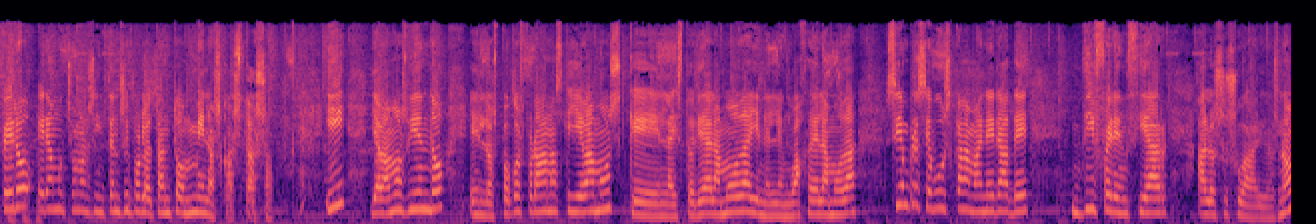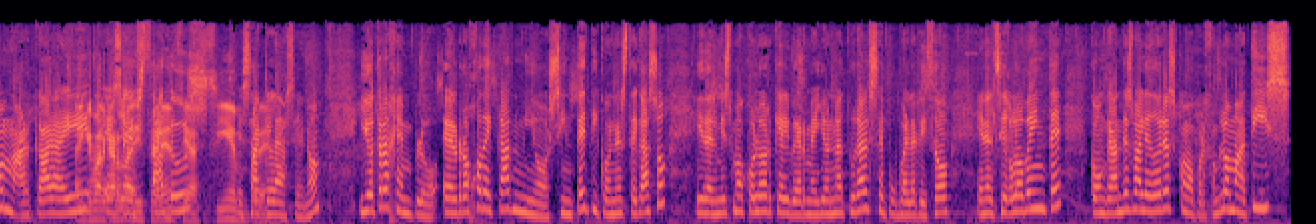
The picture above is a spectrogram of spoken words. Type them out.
pero era mucho más intenso y por lo tanto menos costoso. Y ya vamos viendo en los pocos programas que llevamos que en la historia de la moda y en el lenguaje de la moda siempre se busca la manera de diferenciar a los usuarios, ¿no? Marcar ahí Hay que marcar la diferencia, siempre. esa clase, ¿no? Y otro ejemplo, el rojo de cadmio sintético en este caso y del mismo color que el vermellón natural se popularizó en el siglo XX con grandes valedores como por ejemplo Matisse,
